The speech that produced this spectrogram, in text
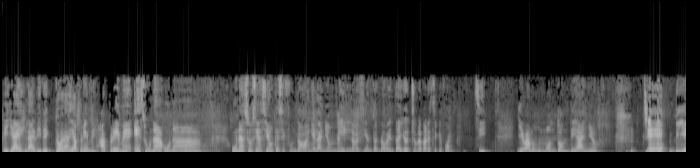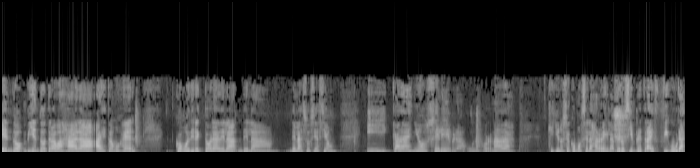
Ella es la directora de APREME. APREME es una una una asociación que se fundó en el año 1998, me parece que fue. Sí. Llevamos un montón de años eh, viendo viendo trabajar a, a esta mujer como directora de la, de la, de la asociación y cada año celebra unas jornadas que yo no sé cómo se las arregla, pero siempre trae figuras.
